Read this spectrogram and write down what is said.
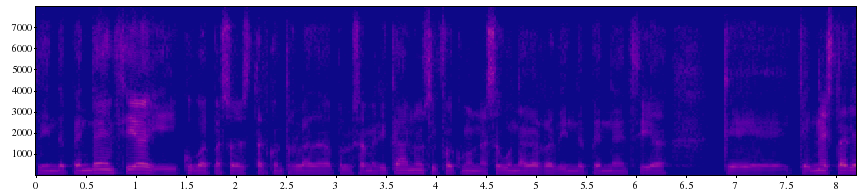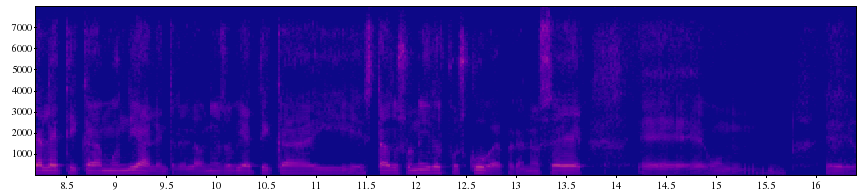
de independencia y Cuba pasó a estar controlada por los americanos y fue como una segunda guerra de independencia que, en esta dialéctica mundial entre la Unión Soviética y Estados Unidos, pues Cuba, para no ser eh, un, eh,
